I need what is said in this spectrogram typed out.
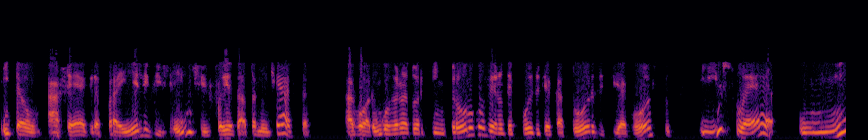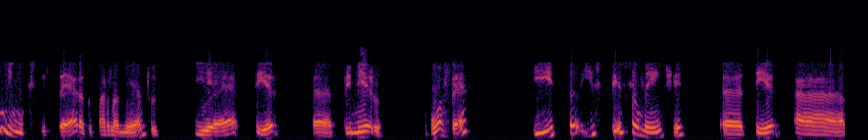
Então, a regra para ele vigente foi exatamente essa. Agora, um governador que entrou no governo depois do dia 14 de agosto, e isso é o mínimo que se espera do parlamento, que é ter, uh, primeiro, boa fé e, especialmente, uh, ter a,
